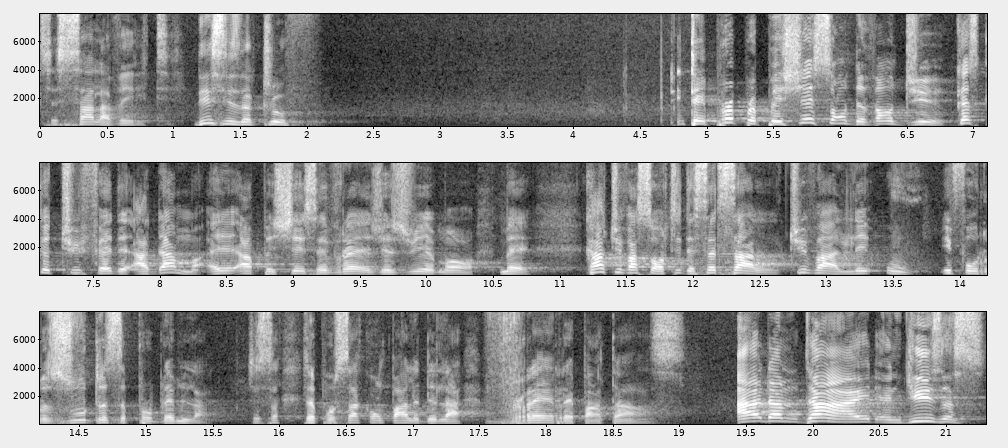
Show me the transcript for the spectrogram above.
C'est ça la vérité. This is the truth. Tes propres péchés sont devant Dieu. Qu'est-ce que tu fais de Adam a péché, c'est vrai, Jésus est mort. Mais quand tu vas sortir de cette salle, tu vas aller où? Il faut résoudre ce problème-là. C'est pour ça qu'on parle de la vraie repentance. Adam died and Jesus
